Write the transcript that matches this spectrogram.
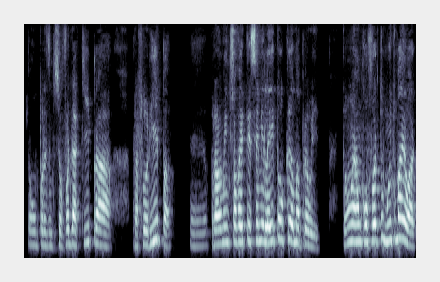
Então, por exemplo, se eu for daqui para Floripa, é, provavelmente só vai ter semi-leito ou cama para eu ir. Então é um conforto muito maior.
